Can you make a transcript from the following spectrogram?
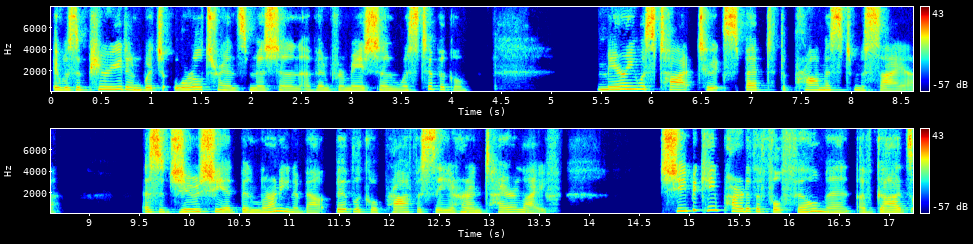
It was a period in which oral transmission of information was typical. Mary was taught to expect the promised Messiah. As a Jew, she had been learning about biblical prophecy her entire life. She became part of the fulfillment of God's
